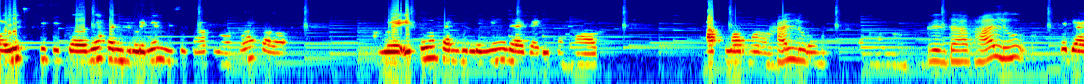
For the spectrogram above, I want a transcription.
Olive tipikalnya fangirlingnya masih tahap normal kalau gue itu fangirlingnya udah agak di tahap abnormal Halu. Udah di tahap halu. udah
